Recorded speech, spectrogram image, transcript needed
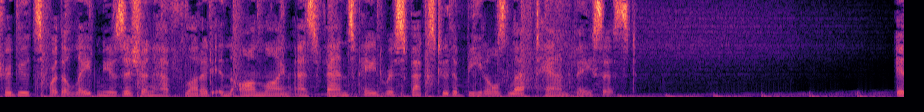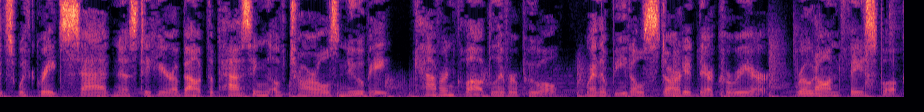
Tributes for the late musician have flooded in online as fans paid respects to the Beatles' left-hand bassist. It's with great sadness to hear about the passing of Charles Newby, Cavern Club Liverpool, where the Beatles started their career, wrote on Facebook.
